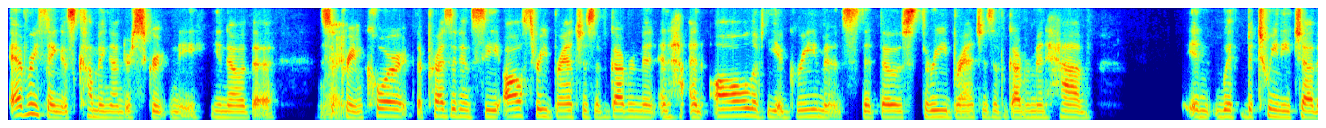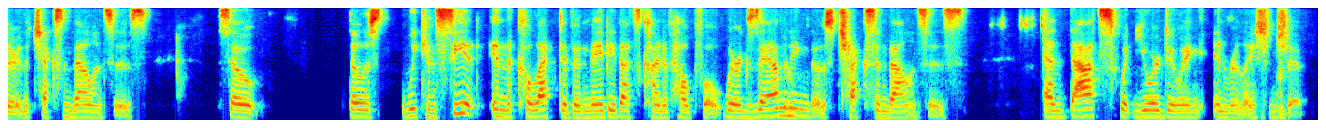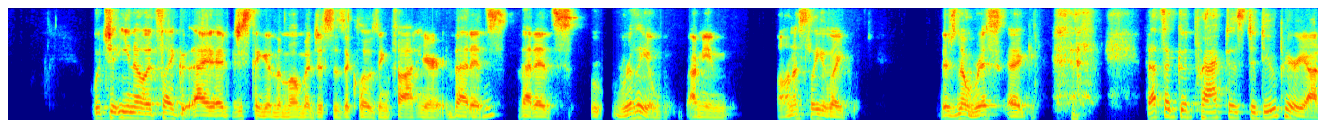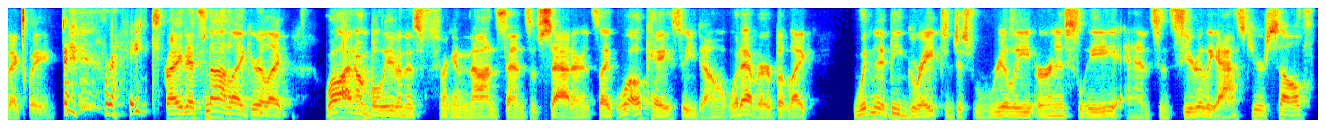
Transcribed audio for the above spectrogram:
everything is coming under scrutiny you know the right. Supreme Court the presidency all three branches of government and and all of the agreements that those three branches of government have in with between each other the checks and balances so those we can see it in the collective and maybe that's kind of helpful we're mm-hmm. examining those checks and balances and that's what you're doing in mm-hmm. relationship which you know it's like I, I, just think in the moment just as a closing thought here that mm-hmm. it's that it's really i mean honestly like there's no risk like, that's a good practice to do periodically right right it's not like you're like well, I don't believe in this fucking nonsense of Saturn. It's like, well, okay, so you don't, whatever. But like, wouldn't it be great to just really earnestly and sincerely ask yourself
